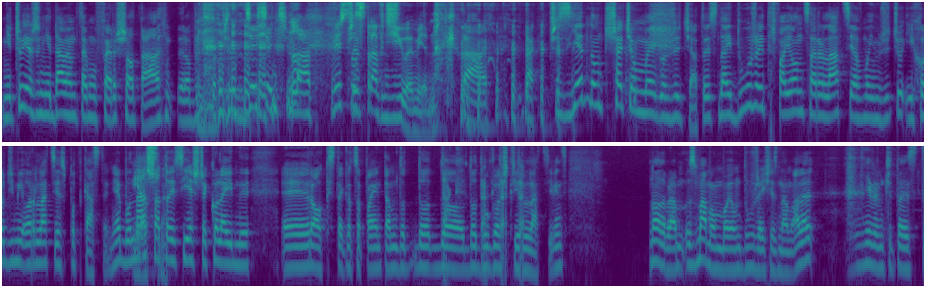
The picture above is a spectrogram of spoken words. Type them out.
nie czuję, że nie dałem temu fair shota, robiąc to przez 10 No, lat. Wiesz co, Przez- sprawdziłem jednak. Tak, tak. Przez jedną trzecią mojego życia. To jest najdłużej trwająca relacja w moim życiu i chodzi mi o relację z podcastem, nie? Bo nasza Jasne. to jest jeszcze kolejny e, rok, z tego co pamiętam, do, do, do, Tak, do tak, długości tak, tak. relacji, więc no dobra, z mamą moją dłużej się znam, ale nie wiem, czy to jest,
